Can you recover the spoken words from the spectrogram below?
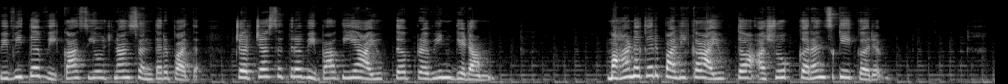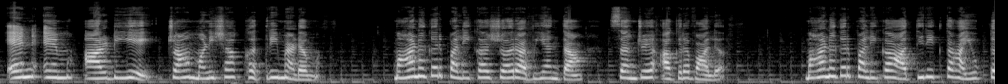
विविध विकास योजनांसंदर्भात चर्चासत्र विभागीय आयुक्त प्रवीण गेडाम महानगरपालिका आयुक्त Ashok Karanjkekar N M R D एच्या मनीषा खत्री मॅडम महानगरपालिका शहर अभियंता संजय अग्रवाल महानगरपालिका अतिरिक्त आयुक्त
